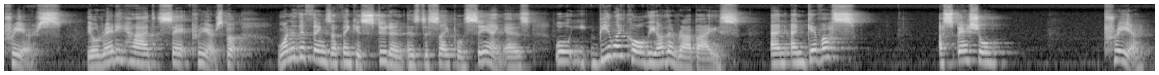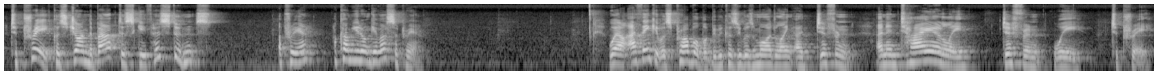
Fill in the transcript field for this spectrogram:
prayers. They already had set prayers. But one of the things I think his student, his disciple, is saying is, well, be like all the other rabbis and, and give us a special prayer to pray. Because John the Baptist gave his students a prayer. How come you don't give us a prayer? Well, I think it was probably because he was modeling a different, an entirely different way to pray.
